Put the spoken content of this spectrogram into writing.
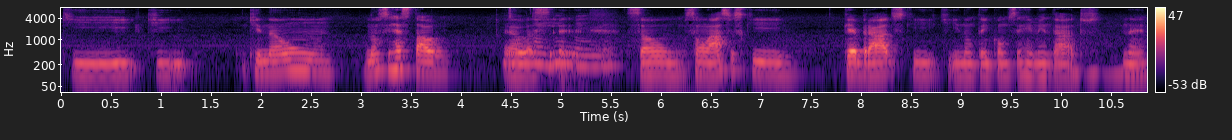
que, que, que não, não se restauram. Elas é, são, são laços que quebrados que, que não tem como ser remendados, né?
